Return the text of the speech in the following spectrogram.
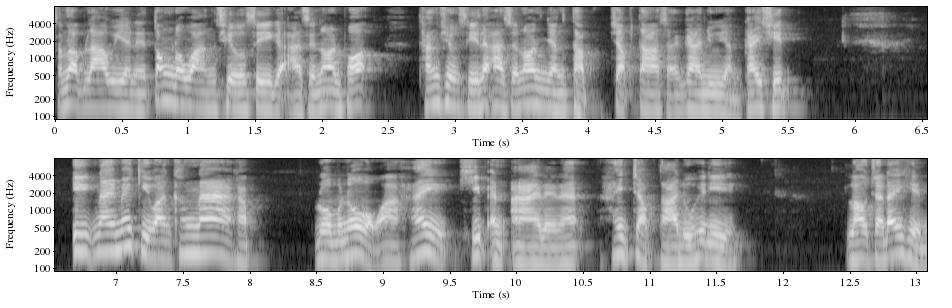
สำหรับลาเวียเนี่ยต้องระวังเชลซีกับอาร์เซนอลเพราะทั้งเชลซีและอาร์เซนอลยังตับจับตาสถานการณ์อยู่อย่างใกล้ชิด อีกในไม่กี่วันข้างหน้าครับโรมาโน่บอกว่าให้ keep an eye เลยนะ ให้จับตาดูให้ดี เราจะได้เห็น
